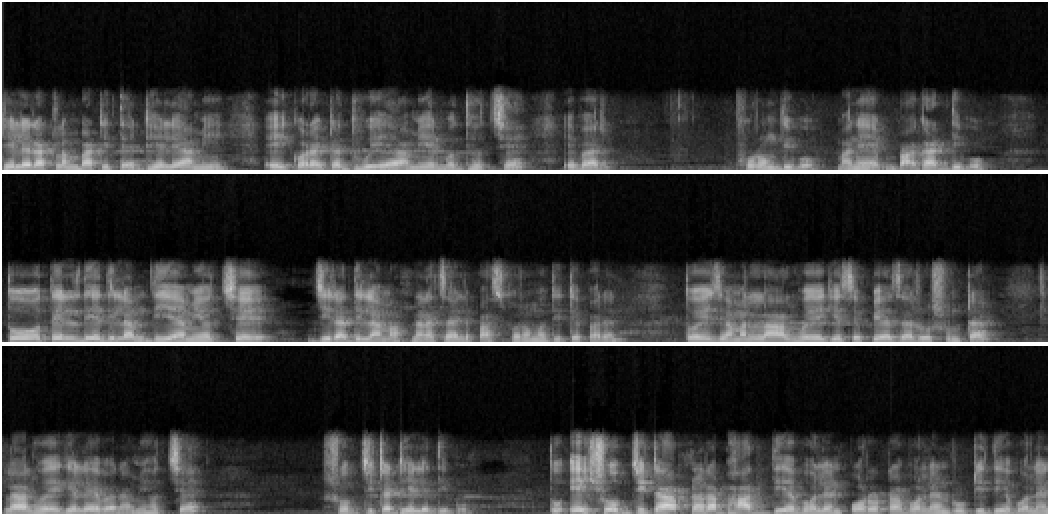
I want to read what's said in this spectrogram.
ঢেলে রাখলাম বাটিতে। ঢেলে আমি এই কড়াইটা ধুয়ে আমি এর মধ্যে হচ্ছে এবার ফোড়ন দিব মানে বাগার দিব। তো তেল দিয়ে দিলাম, দিয়ে আমি হচ্ছে জিরা দিলাম। আপনারা চাইলে পাঁচফোড়নও দিতে পারেন। তো এই যে আমার লাল হয়ে গেছে পেঁয়াজ আর রসুনটা। লাল হয়ে গেলে এবার আমি হচ্ছে সবজিটা ঢেলে দিব। তো এই সবজিটা আপনারা ভাত দিয়ে বলেন, পরোটা বলেন, রুটি দিয়ে বলেন,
